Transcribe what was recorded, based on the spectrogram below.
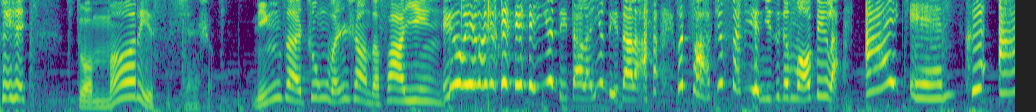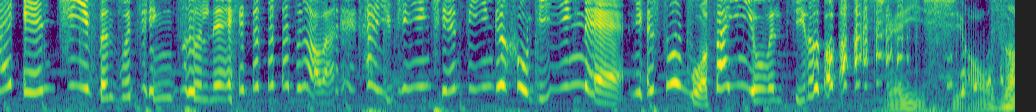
嘿嘿，多莫里斯先生。您在中文上的发音，哎呦呦呦，又对到了，又对到了！我早就发现你这个毛病了，i n 和 i n g 分不清楚呢，真好玩！汉语拼音前鼻音跟后鼻音呢，你还说我发音有问题了？这小子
